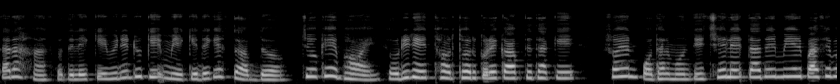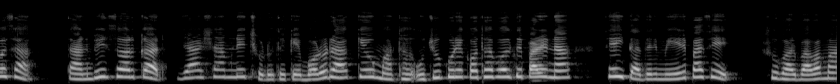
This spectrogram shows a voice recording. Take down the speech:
তারা হাসপাতালে কেবিনে ঢুকে মেয়েকে দেখে স্তব্ধ। চোখে ভয়, শরীরে থরথর করে কাঁপতে থাকে। স্বয়ং প্রধানমন্ত্রীর ছেলে তাদের মেয়ের পাশে বসা। তানভীর সরকার, যার সামনে ছোট থেকে বড়রা কেউ মাথা উঁচু করে কথা বলতে পারে না, সেই তাদের মেয়ের পাশে সুভার বাবা মা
